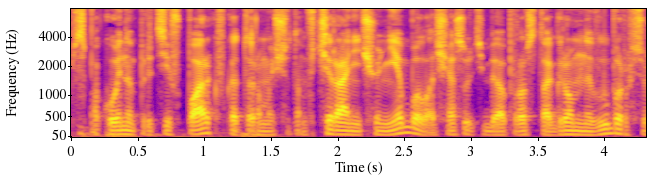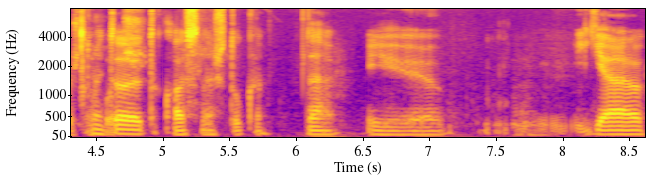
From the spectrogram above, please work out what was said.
спокойно прийти в парк, в котором еще там вчера ничего не было, а сейчас у тебя просто огромный выбор, все, что Это, хочешь. это классная штука, да. И я...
